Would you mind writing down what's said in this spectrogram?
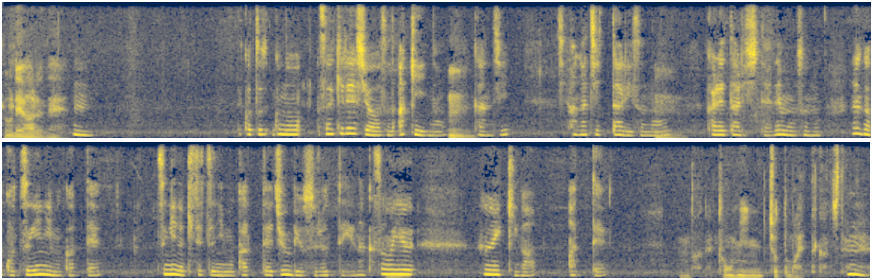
それあるね。うん。でことこのサーキュレーションはその秋のうん。感じ葉が散ったりその、うん。枯れたりしてでもそのなんかこう次に向かって次の季節に向かって準備をするっていうなんかそういう雰囲気があって、うんだね。冬眠ちょっと前って感じで、うん、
